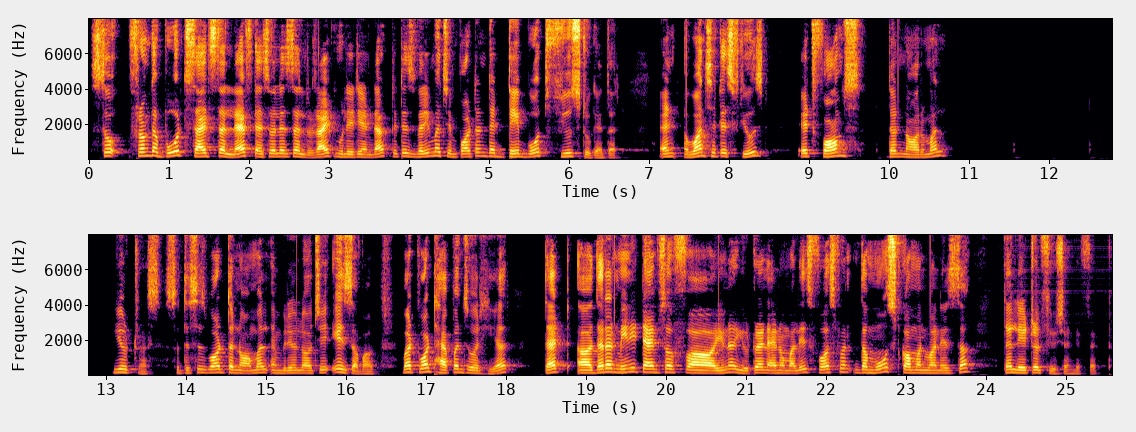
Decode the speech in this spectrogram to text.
so from the both sides, the left as well as the right Mullerian duct, it is very much important that they both fuse together. And once it is fused, it forms the normal uterus. So this is what the normal embryology is about. But what happens over here? That uh, there are many types of uh, you know uterine anomalies. First one, the most common one is the the lateral fusion defect.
